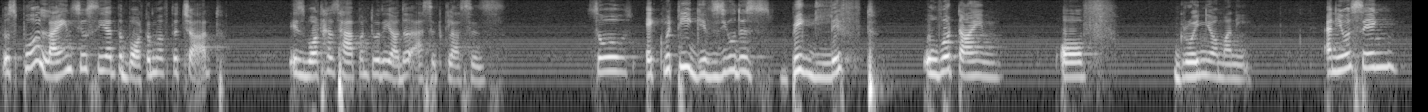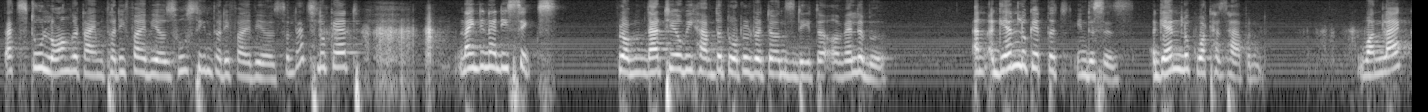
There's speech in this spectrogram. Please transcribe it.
Those poor lines you see at the bottom of the chart is what has happened to the other asset classes. So equity gives you this big lift over time of growing your money. And you were saying that's too long a time, 35 years. Who's seen 35 years? So let's look at 1996. From that year, we have the total returns data available. And again, look at the indices. Again, look what has happened. 1 lakh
